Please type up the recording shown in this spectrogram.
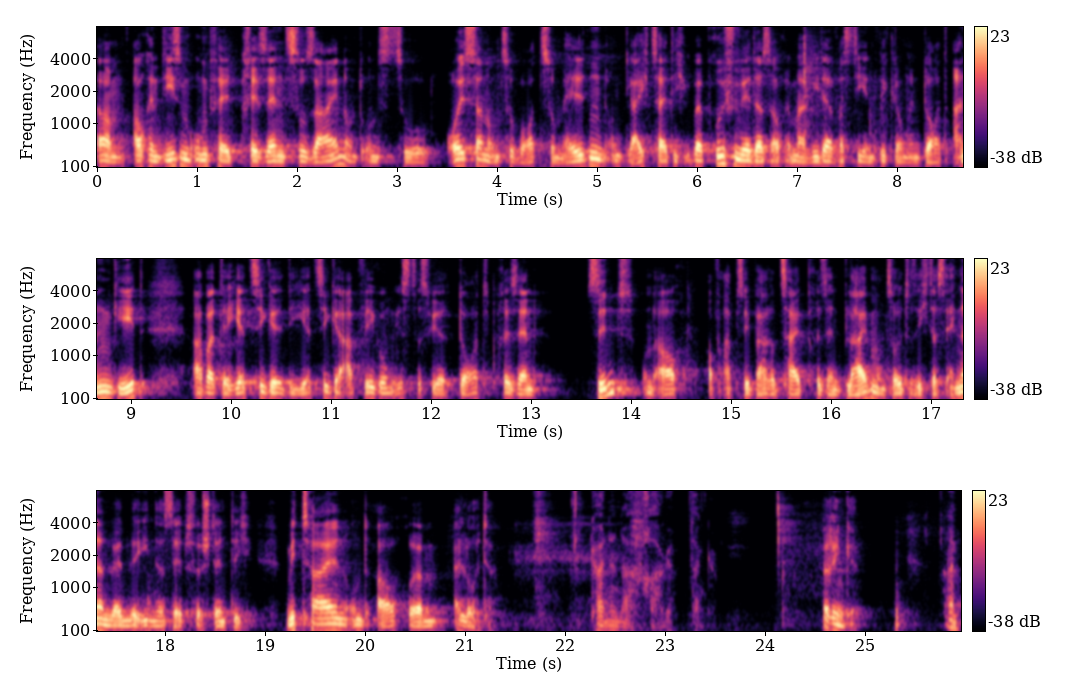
ähm, auch in diesem Umfeld präsent zu sein und uns zu äußern und zu Wort zu melden. Und gleichzeitig überprüfen wir das auch immer wieder, was die Entwicklungen dort angeht. Aber der jetzige, die jetzige Abwägung ist, dass wir dort präsent sind und auch auf absehbare Zeit präsent bleiben. Und sollte sich das ändern, werden wir Ihnen das selbstverständlich mitteilen und auch ähm, erläutern. Keine Nachfrage. Danke. Herr Rinke. Ein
